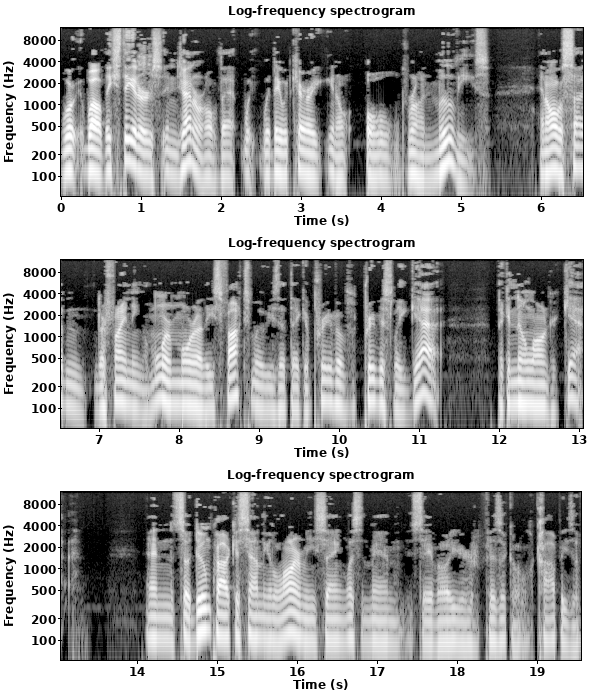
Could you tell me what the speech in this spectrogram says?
were well, these theaters in general that w- w- they would carry, you know, old run movies, and all of a sudden they're finding more and more of these Fox movies that they could prev- previously get, they can no longer get. And so Doomcock is sounding an alarm. He's saying, "Listen, man, save all your physical copies of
